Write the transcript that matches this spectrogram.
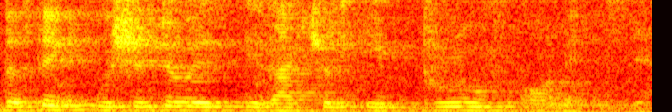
the thing we should do is, is actually improve on it.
